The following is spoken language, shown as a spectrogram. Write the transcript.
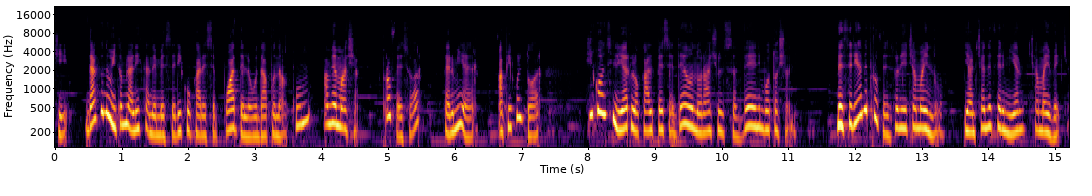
și, dacă ne uităm la lista de meserii cu care se poate lăuda până acum, avem așa. Profesor, fermier, apicultor și consilier local PSD în orașul Săveni, Botoșani. Meseria de profesor e cea mai nouă, iar cea de fermier cea mai veche.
